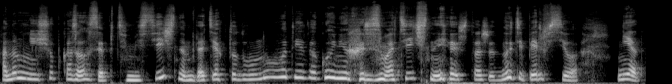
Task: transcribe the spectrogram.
оно мне еще показалось оптимистичным для тех, кто думал, ну вот я такой не харизматичный, что же, ну теперь все. Нет,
